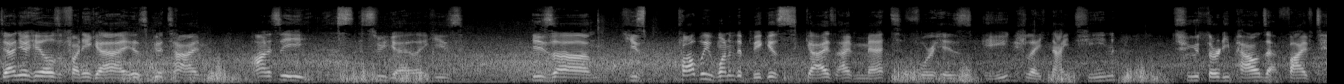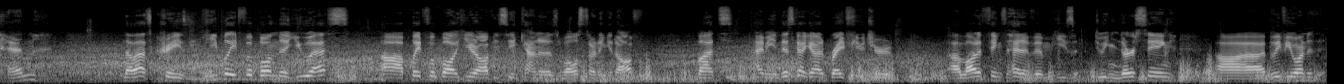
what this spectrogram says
Daniel Hill's a funny guy. It's a good time. Honestly, sweet guy. Like he's he's um he's probably one of the biggest guys I've met for his age, like 19, 230 pounds at 5'10. Now that's crazy. He played football in the U.S. Uh, played football here, obviously in Canada as well, starting it off. But I mean, this guy got a bright future. A lot of things ahead of him. He's doing nursing. Uh, I believe he wanted.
